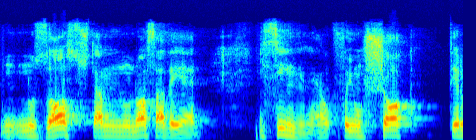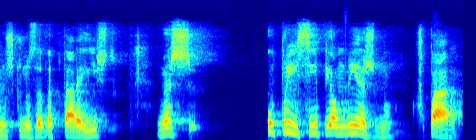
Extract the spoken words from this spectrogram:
nos ossos, está no nosso ADN. E sim, é, foi um choque termos que nos adaptar a isto, mas o princípio é o mesmo. Repara,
